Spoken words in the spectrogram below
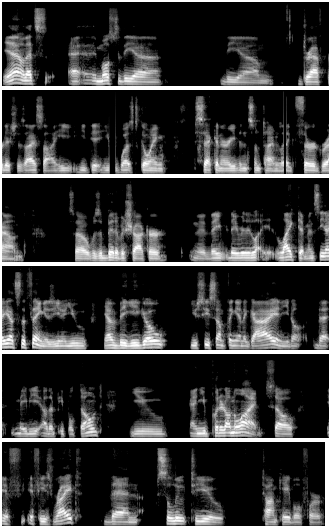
yeah, that's uh, most of the uh, the um, draft predictions I saw. He he did he was going second or even sometimes like third round. So it was a bit of a shocker. They they really li- liked him, and see, know, that's the thing is you know you you have a big ego. You see something in a guy, and you don't that maybe other people don't. You and you put it on the line. So if if he's right, then salute to you, Tom Cable, for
